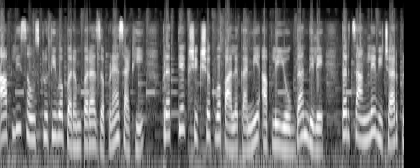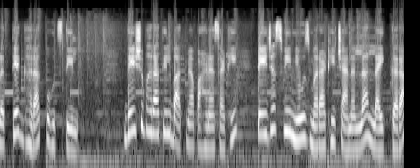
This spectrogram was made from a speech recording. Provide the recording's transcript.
आपली संस्कृती व परंपरा जपण्यासाठी प्रत्येक शिक्षक व पालकांनी आपले योगदान दिले तर चांगले विचार प्रत्येक घरात पोहोचतील. देशभरातील बातम्या पाहण्यासाठी तेजस्वी न्यूज मराठी चॅनलला लाईक करा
